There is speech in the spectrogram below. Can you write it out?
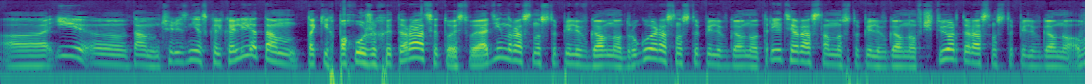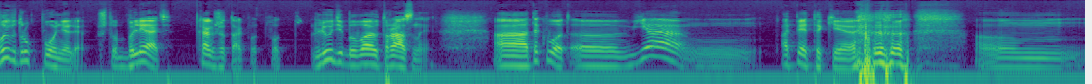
А, и э, там через несколько лет там таких похожих итераций, то есть вы один раз наступили в говно, другой раз наступили в говно, третий раз там наступили в говно, в четвертый раз наступили в говно, а вы вдруг поняли, что, блядь, как же так вот, вот люди бывают разные. А, так вот, э, я опять-таки эм,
